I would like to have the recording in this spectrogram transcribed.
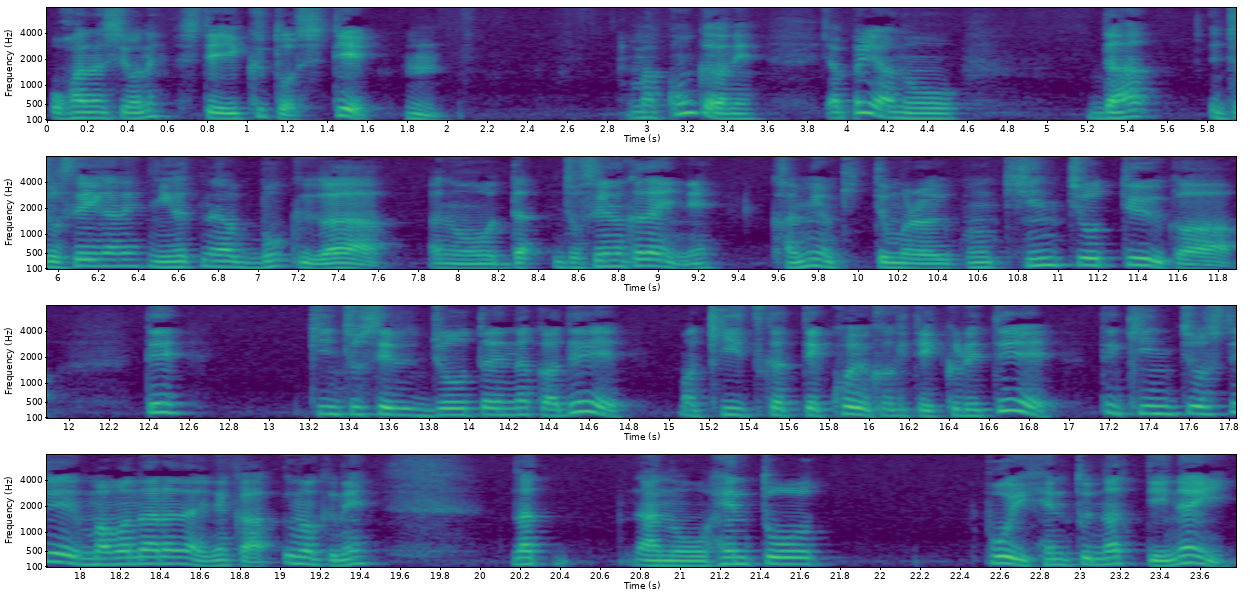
お話をねしていくとして、うん。まあ、今回はねやっぱりあのだ女性がね苦手な僕があのだ女性の方にね髪を切ってもらうこの緊張っていうかで緊張してる状態の中で、まあ、気使って声をかけてくれてで緊張してままならないなんかうまくねなあの返答っぽい返答になっていない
